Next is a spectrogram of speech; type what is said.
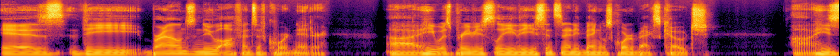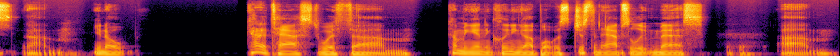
is the Browns' new offensive coordinator. Uh, he was previously the Cincinnati Bengals quarterbacks coach. Uh, he's, um, you know, kind of tasked with um, coming in and cleaning up what was just an absolute mess um,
